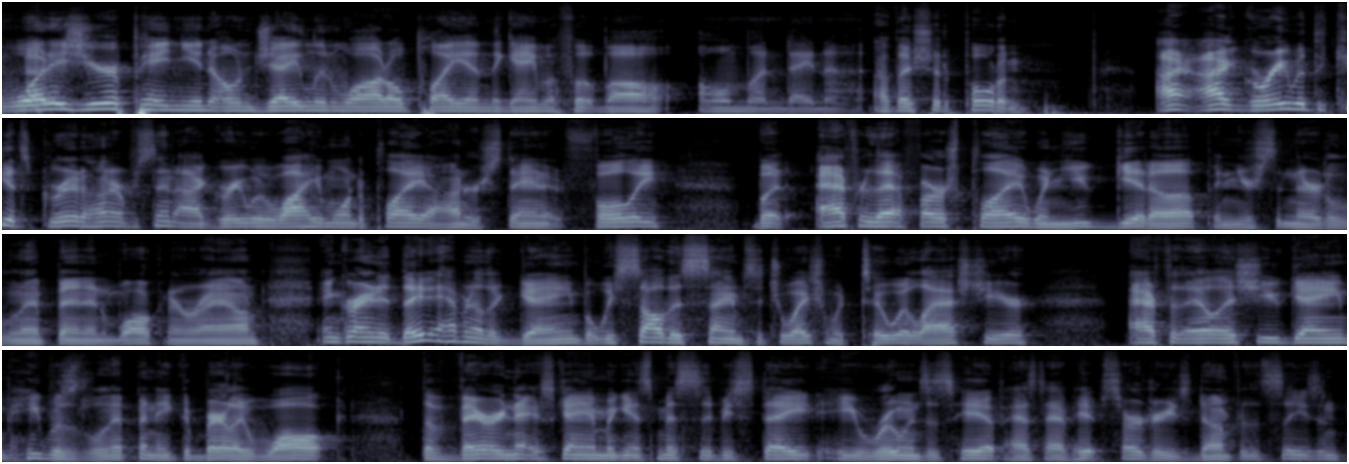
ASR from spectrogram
what is your opinion on Jaylen Waddle playing the game of football on Monday night? Uh, they should have pulled him. I, I agree with the kid's grit 100%. I agree with why he wanted to play. I understand it fully. But after that first play, when you get up and you're sitting there limping and walking around, and granted, they didn't have another game, but we saw this same situation with Tua last year. After the LSU game, he was limping. He could barely walk. The very next game against Mississippi State, he ruins his hip, has to have hip surgery. He's done for the season.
